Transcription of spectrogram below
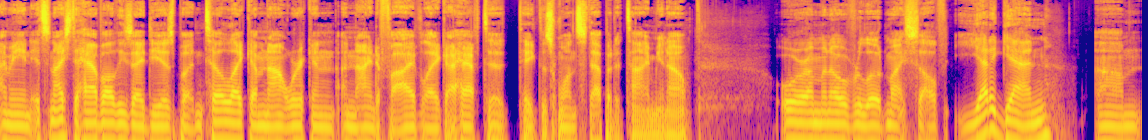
I mean, it's nice to have all these ideas, but until like I'm not working a nine to five, like I have to take this one step at a time, you know, or I'm going to overload myself yet again. Um,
